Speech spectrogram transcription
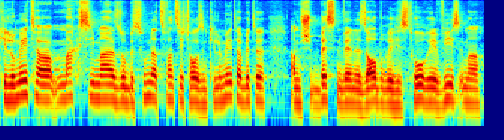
Kilometer maximal so bis 120.000 Kilometer bitte. Am besten wäre eine saubere Historie, wie es immer,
